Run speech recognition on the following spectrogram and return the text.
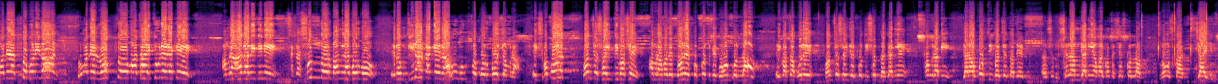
তোমাদের আত্মবলিদান, তোমাদের রক্ত মাথায় তুলে রেখে আমরা আগামী দিনে একটা সুন্দর বাংলা করব এবং দিনাটাকে রাহু মুক্ত করবই আমরা। এই শপথ পঞ্চ শহীদ দিবসে আমরা আমাদের দলের পক্ষ থেকে গ্রহণ করলাম। এই কথা বলে পঞ্চ শহীদের প্রতি শ্রদ্ধা জানিয়ে সংগ্রামী যারা উপস্থিত হয়েছেন তাদের সেলাম জানিয়ে আমার কথা শেষ করলাম। নমস্কার, জয় হিন্দ।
